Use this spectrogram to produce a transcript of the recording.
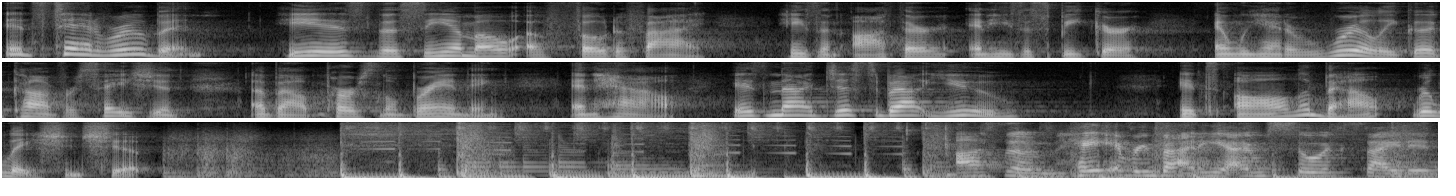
It's Ted Rubin. He is the CMO of Photofy. He's an author and he's a speaker. And we had a really good conversation about personal branding and how it's not just about you, it's all about relationship. Awesome. Hey, everybody. I'm so excited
